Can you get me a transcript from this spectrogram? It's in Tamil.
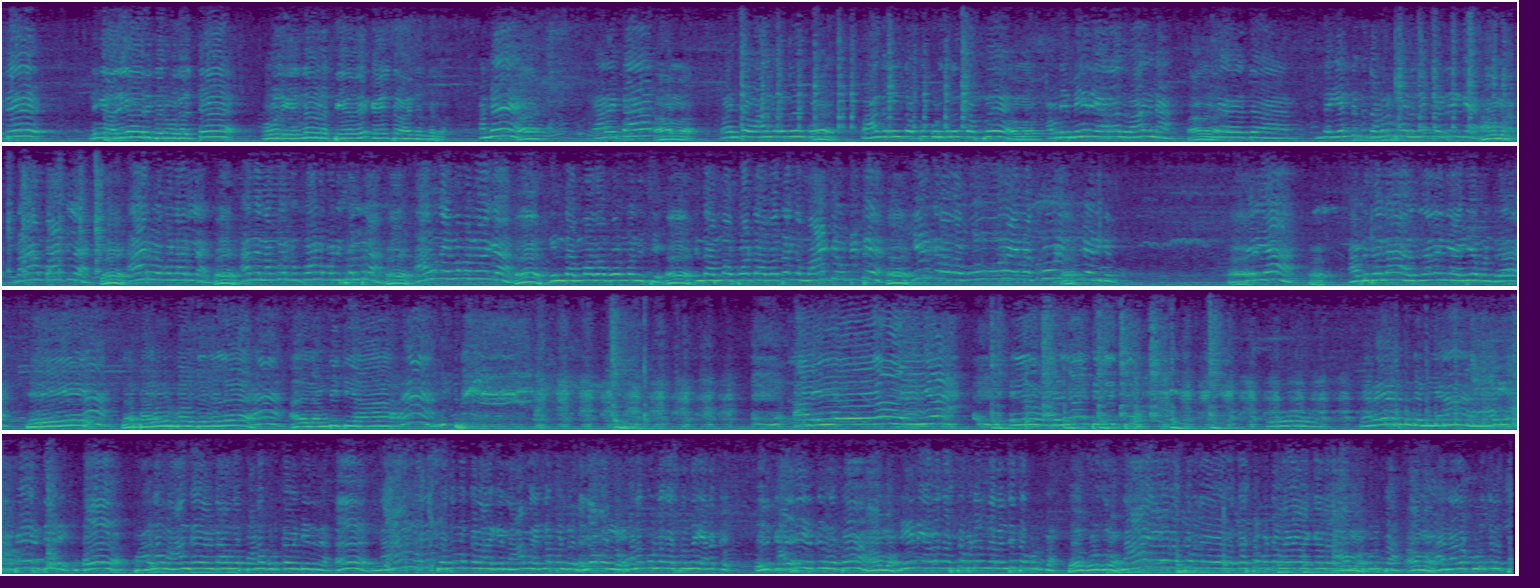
போயிட்டு நீங்க அதிகாரி பெருமகள்கிட்ட உங்களுக்கு என்னென்ன தேவை கையெழுத்து வாங்கிட்டு வந்துடலாம் அண்ணே கரெக்டா ஆமா லஞ்சம் வாங்குறது வாங்குறது தப்பு கொடுக்கறது தப்பு. அப்படி மீறி யாராவது வாங்கினா. இந்த- எண்ணுக்கு தொடர்பு பண்ணுங்க சொல்றீங்க ஆமா நான் பாக்கல. ஆர்வ கொள்ளாருல. அந்த நம்பருக்கு போன் பண்ணி சொல்றேன். அவங்க என்ன பண்ணுவாங்க. இந்த அம்மா தான் போன் பண்ணுச்சு. இந்த அம்மா போட்டா பார்த்தா அங்க மாட்டி விட்டுட்டு ஆ. அப்படிதானே அதுக்குதானே நீ ஐடியா பண்ற சரி. நான் சொன்னல ஆ. அதை நம்பிட்டியா. ஐயோ ஐயோ இல்ல விளையாட்டுக்கு சொ- ஓ சொன்னியா பணம் வாங்க வேண்டாம் பணம் கொடுக்க வேண்டியதில்லை ஆ. நாம வந்து பொதுமக்கள் ஆகிய நாம என்ன பண்றது என்ன பண்ணணும்? உனக்குள்ள கஷ்டம் தான் எனக்கு இருக்குது. இருக்குதுப்பா ஆமா. நீ எவ்வளவு கஷ்டப்பட்டு இந்த லஞ்சத்தை கொடுப்ப ஏ, கொடுக்குறோம் நான்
